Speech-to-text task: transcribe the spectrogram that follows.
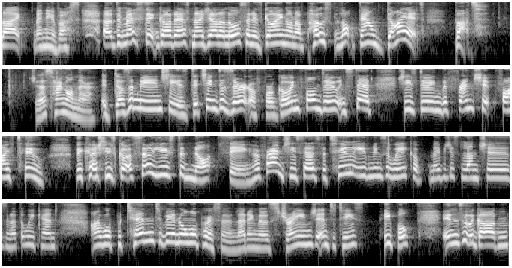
like many of us, domestic goddess Nigella Lawson is going on a post-lockdown diet. But just hang on there. It doesn't mean she is ditching dessert or foregoing fondue. Instead, she's doing the Friendship 5-2 because she's got so used to not seeing her friends. She says for two evenings a week, or maybe just lunches and at the weekend, I will pretend to be a normal person, letting those strange entities people into the garden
